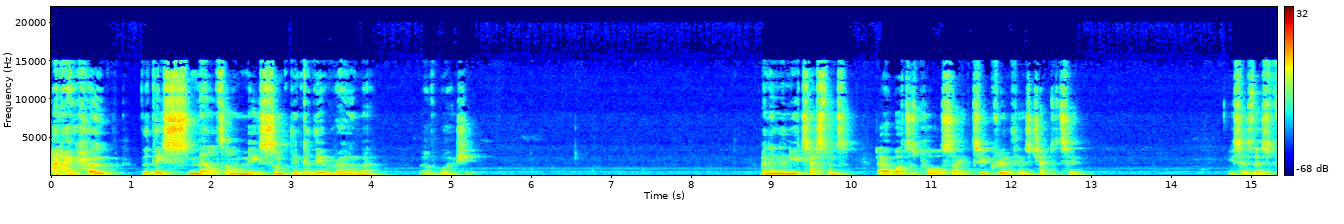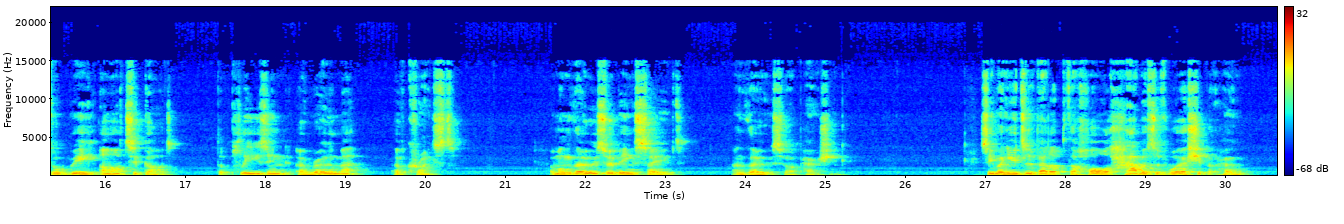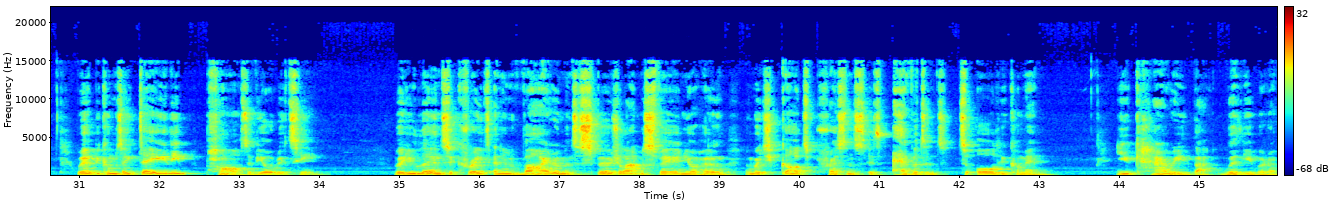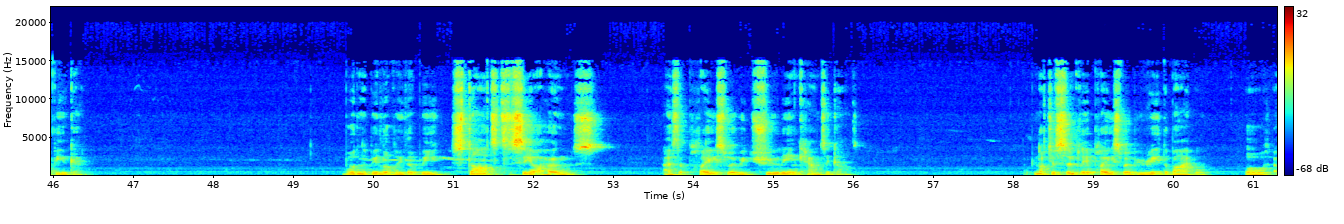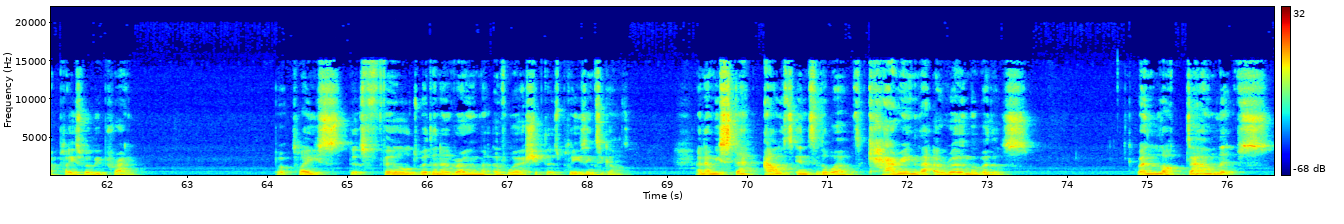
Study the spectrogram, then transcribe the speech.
And I hope that they smelt on me something of the aroma of worship. And in the New Testament, uh, what does Paul say? 2 Corinthians chapter 2. He says this For we are to God the pleasing aroma of Christ among those who are being saved and those who are perishing. See, when you develop the whole habit of worship at home, where it becomes a daily part of your routine, where you learn to create an environment, a spiritual atmosphere in your home in which God's presence is evident to all who come in. You carry that with you wherever you go. Wouldn't it be lovely that we started to see our homes as a place where we truly encounter God? Not just simply a place where we read the Bible or a place where we pray but a place that's filled with an aroma of worship that is pleasing to God. And then we step out into the world carrying that aroma with us. When lockdown lifts,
